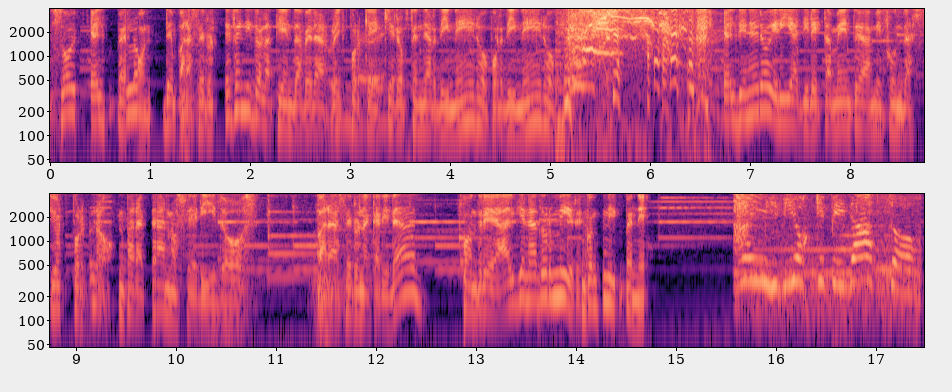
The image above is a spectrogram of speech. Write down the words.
Soy el pelón de para hacer. He venido a la tienda a ver a Rick porque quiero obtener dinero por dinero. El dinero iría directamente a mi fundación por no para planos heridos. Para hacer una caridad, pondré a alguien a dormir con mi pene. ¡Ay, mi Dios, qué pedazo!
